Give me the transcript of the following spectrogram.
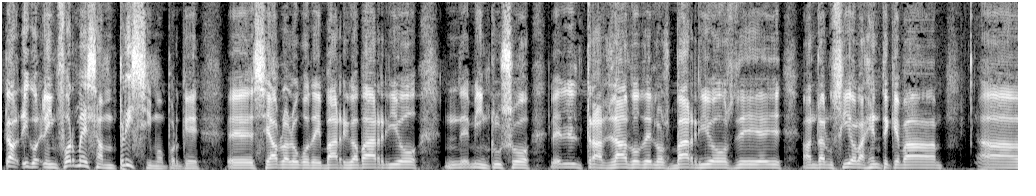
Claro, digo, el informe es amplísimo, porque eh, se habla luego de barrio a barrio, mm, incluso el traslado de los barrios de Andalucía o la gente que va a,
